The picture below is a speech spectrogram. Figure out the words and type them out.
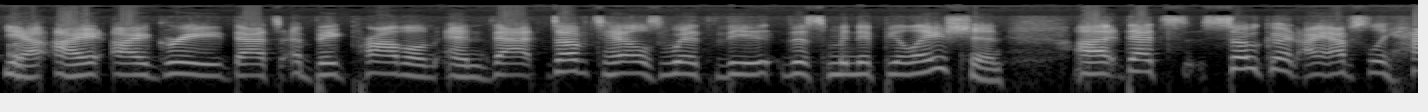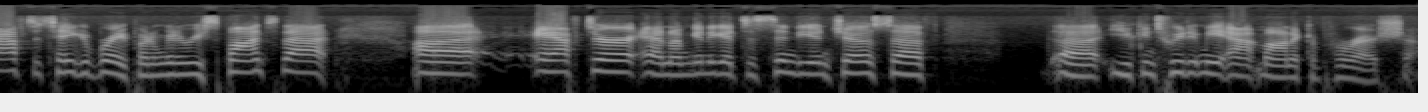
Yeah, I, I agree. That's a big problem, and that dovetails with the this manipulation. Uh, that's so good. I absolutely have to take a break, but I'm going to respond to that uh, after, and I'm going to get to Cindy and Joseph. Uh, you can tweet at me at Monica Perez Show.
